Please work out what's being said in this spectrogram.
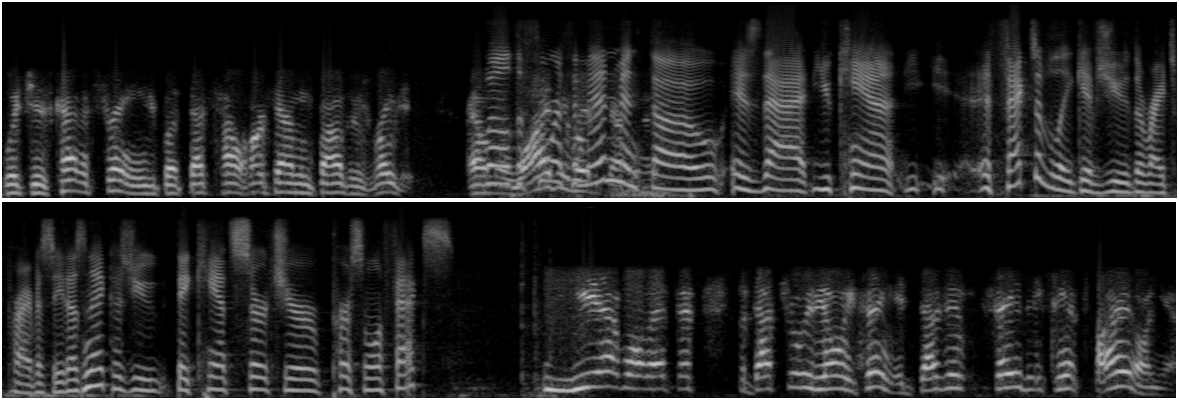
which is kind of strange, but that's how our founding fathers wrote it. Well, the Fourth Amendment, though, is that you can't effectively gives you the right to privacy, doesn't it? Because you they can't search your personal effects. Yeah, well, that that's but that's really the only thing. It doesn't say they can't spy on you.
